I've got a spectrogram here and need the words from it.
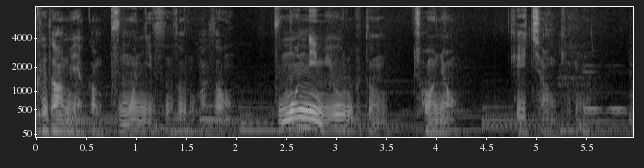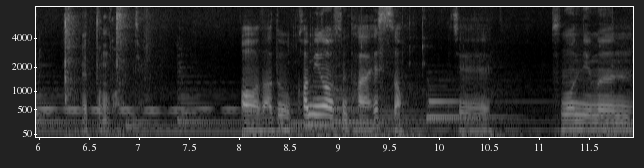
그 다음에 약간 부모님 순서로 가서 부모님 이후로부터는 전혀 개의치 않게 그냥 했던 것 같아요. 어 나도 커밍아웃은 다 했어. 이제 부모님은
